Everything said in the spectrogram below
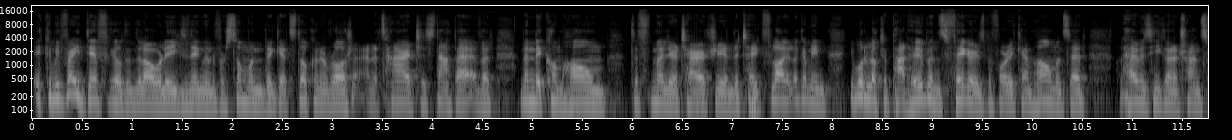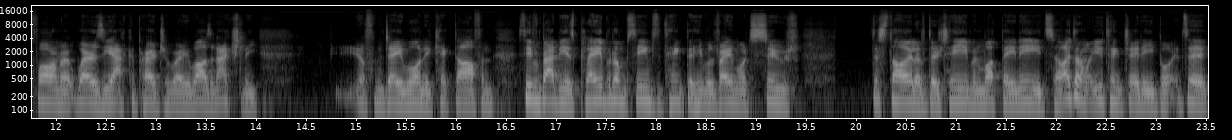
it can be very difficult in the lower leagues in England for someone to get stuck in a rut and it's hard to snap out of it. And then they come home to familiar territory and they take flight. Look, I mean, you would have looked at Pat Hoban's figures before he came home and said, well, how is he going to transform it? Where is he at compared to where he was? And actually, you know, from day one he kicked off. And Stephen Bradley has played with him, seems to think that he will very much suit the style of their team and what they need. So I don't know what you think, JD, but it's a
